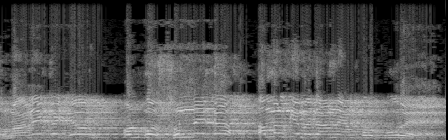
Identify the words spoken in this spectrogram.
سنانے کا شوق، ان کو سننے کا عمل کے میدان میں ہم سب پورے ہیں۔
